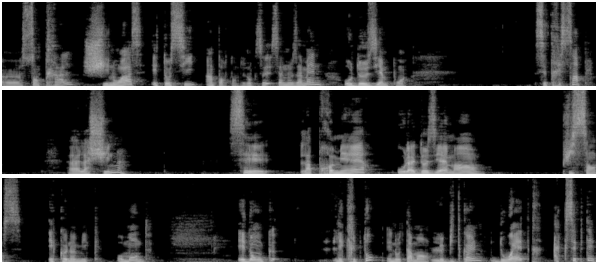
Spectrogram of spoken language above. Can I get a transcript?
euh, centrale chinoise est aussi importante? Donc ça nous amène au deuxième point. C'est très simple. Euh, la Chine, c'est la première ou la deuxième puissance économique au monde. Et donc, les cryptos, et notamment le Bitcoin, doit être accepté.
